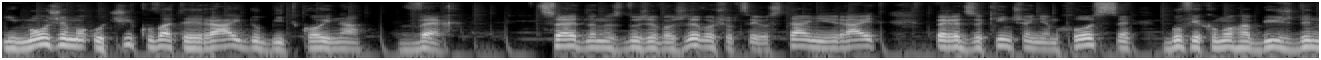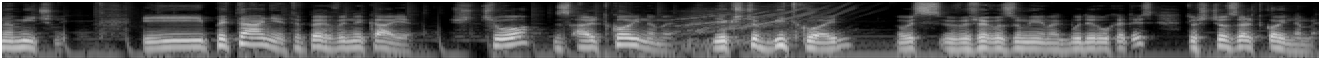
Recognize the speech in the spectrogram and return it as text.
і можемо очікувати райду біткоїна вверх. Це для нас дуже важливо, щоб цей останній райд перед закінченням хосси був якомога більш динамічний. І питання тепер виникає: що з альткоїнами? Якщо біткоін, ось вже розуміємо, як буде рухатись, то що з альткоїнами?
